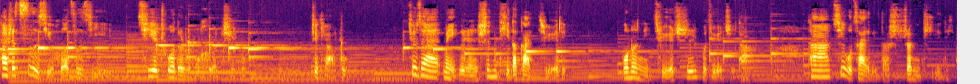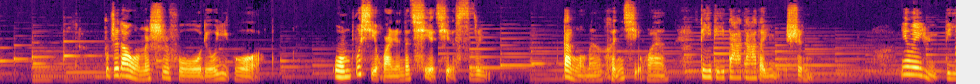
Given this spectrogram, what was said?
它是自己和自己切磋的融合之路。这条路就在每个人身体的感觉里。不论你觉知不觉知它，它就在你的身体里。不知道我们是否留意过，我们不喜欢人的窃窃私语，但我们很喜欢滴滴答答的雨声，因为雨滴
